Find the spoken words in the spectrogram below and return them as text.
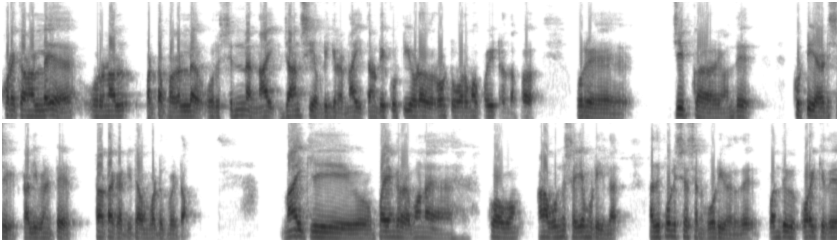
கொடைக்கானல்ல ஒரு நாள் பட்ட பகலில் ஒரு சின்ன நாய் ஜான்சி அப்படிங்கிற நாய் தன்னுடைய குட்டியோட ரோட்டு ஓரமாக போயிட்டு இருந்தப்போ ஒரு ஜீப் காரை வந்து குட்டியை அடித்து கழி பண்ணிட்டு டாட்டா கட்டிட்டு அவன் பாட்டுக்கு போயிட்டான். நாய்க்கு பயங்கரமான கோபம். ஆனால் ஒன்றும் செய்ய முடியல. அது போலீஸ் ஸ்டேஷனுக்கு ஓடி வருது. வந்து குறைக்குது.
